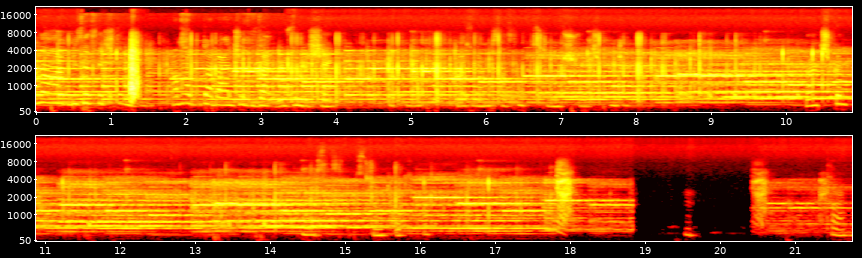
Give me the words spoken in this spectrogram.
Ana bize seçtirmediler. Ama bu da bence güzel, uzun bir şey. Biraz oyunu sesini çıkınca. Ben çıkın. Tamam.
